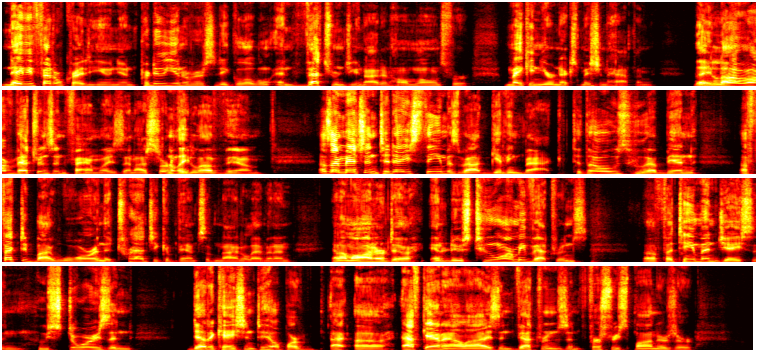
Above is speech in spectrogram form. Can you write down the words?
Navy Federal Credit Union, Purdue University Global, and Veterans United Home Loans for making your next mission happen. They love our veterans and families, and I certainly love them. As I mentioned, today's theme is about giving back to those who have been affected by war and the tragic events of 9 11. And, and I'm honored to introduce two Army veterans, uh, Fatima and Jason, whose stories and dedication to help our uh, Afghan allies and veterans and first responders are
